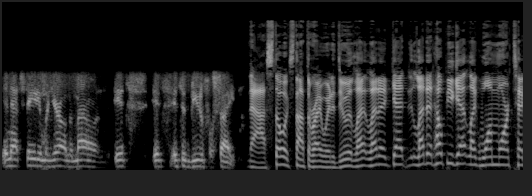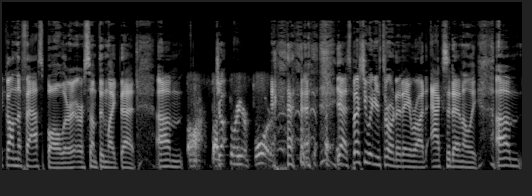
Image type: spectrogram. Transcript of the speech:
in that stadium when you're on the mound, it's it's it's a beautiful sight. Nah, stoic's not the right way to do it. Let let it get let it help you get like one more tick on the fastball or, or something like that. Um, oh, like jo- three or four. yeah, especially when you're throwing at A Rod accidentally. Um,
